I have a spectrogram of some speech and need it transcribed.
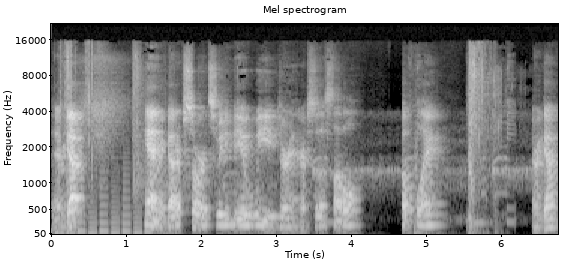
There we go. And we got our sword, so we can be a weed during the rest of this level. Hopefully. There we go.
